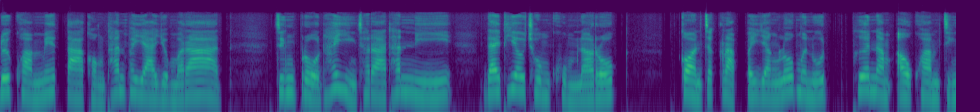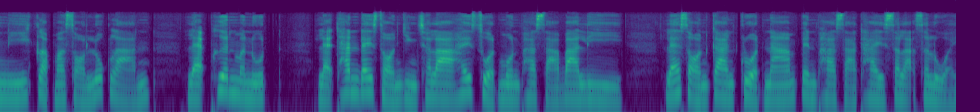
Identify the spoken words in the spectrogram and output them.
ด้วยความเมตตาของท่านพญายมราช จึงโปรดให้หญิงชราท่านนี้ ได้เที่ยวชมขุมนรก ก่อนจะกลับไปยังโลกมนุษย์ เพื่อนำเอาความจริงนี้กลับมาสอนลูกหลาน และเพื่อนมนุษย์ และท่านได้สอนหญิงชราให้สวดมนต์ภาษาบาลี และสอนการกรวดน้ำเป็นภาษาไทยสละสลวย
